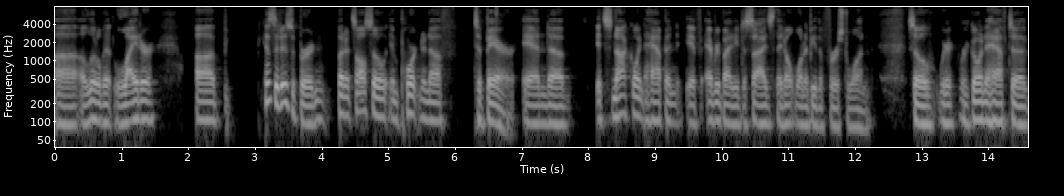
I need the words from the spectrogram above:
uh, a little bit lighter uh, because it is a burden, but it's also important enough to bear. And uh, it's not going to happen if everybody decides they don't want to be the first one. So we're we're going to have to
